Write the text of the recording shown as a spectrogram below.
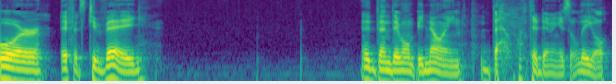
Or if it's too vague, eh, then they won't be knowing that what they're doing is illegal,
